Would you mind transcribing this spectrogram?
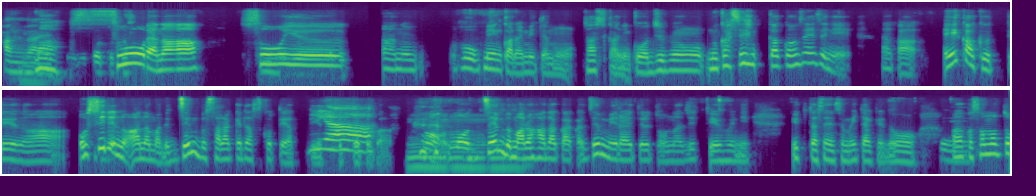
考えるまあそうやなそういう、あの方面から見ても確かにこう自分を昔学校の先生になんか絵描くっていうのはお尻の穴まで全部さらけ出すことやって言ってることがうんもうもう全部丸裸やから全部見られてると同じっていうふうに言ってた先生もいたけど、うん。なんかその通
